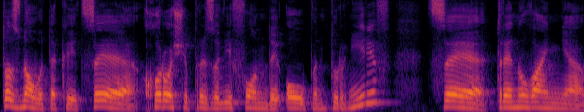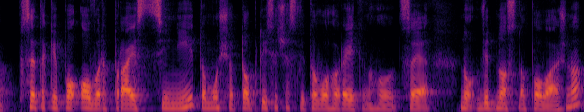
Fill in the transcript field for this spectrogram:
то знову таки це хороші призові фонди Open турнірів. Це тренування все-таки по оверпрайс ціні, тому що топ 1000 світового рейтингу це ну відносно поважно.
